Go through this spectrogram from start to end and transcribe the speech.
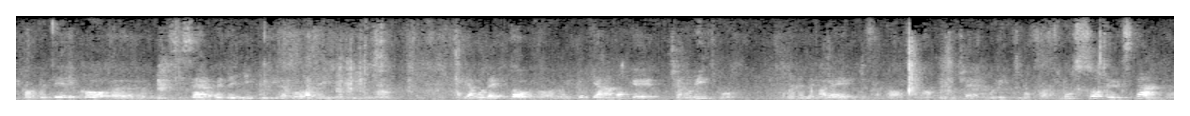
il corpo eterico eh, si serve dei liquidi, lavora nei liquidi, no? Abbiamo detto, lo, lo ripetiamo, che c'è un ritmo, come nelle maree questa cosa, no? quindi c'è un ritmo fra flusso e ristagno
